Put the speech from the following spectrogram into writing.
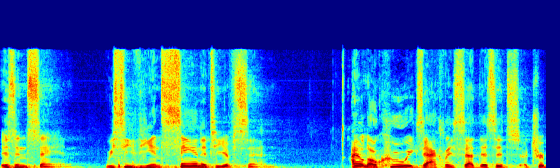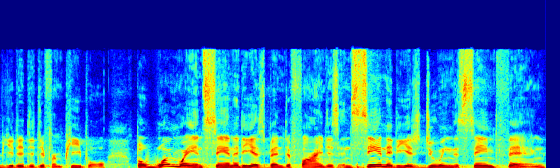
is insane. We see the insanity of sin. I don't know who exactly said this, it's attributed to different people, but one way insanity has been defined is insanity is doing the same thing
